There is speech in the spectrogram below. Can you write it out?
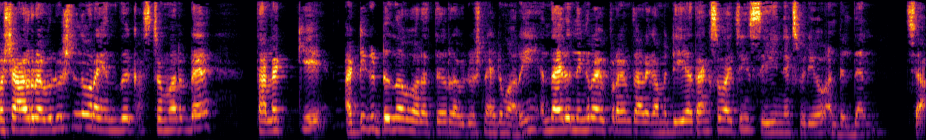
പക്ഷെ ആ ഒരു റെവല്യൂഷൻ എന്ന് പറയുന്നത് കസ്റ്റമറുടെ തലയ്ക്ക് അടി കിട്ടുന്ന പോലത്തെ റെവല്യൂഷനായിട്ട് മാറി. എന്തായാലും നിങ്ങളുടെ അഭിപ്രായം താഴെ കമന്റ് ചെയ്യുക. Thanks for watching see next video until then ചാ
